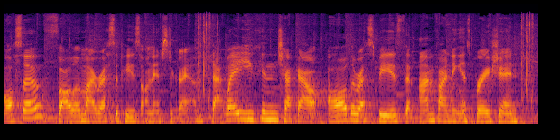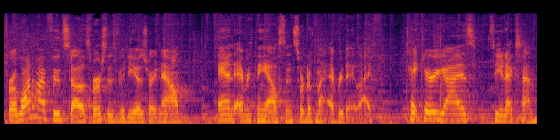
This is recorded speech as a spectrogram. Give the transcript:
Also, follow MyRecipes on Instagram. That way, you can check out all the recipes that I'm finding inspiration for a lot of my Food Stylist Versus videos right now and everything else in sort of my everyday life. Take care, you guys. See you next time.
